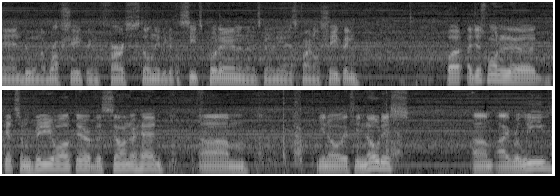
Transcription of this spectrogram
and doing the rough shaping first. Still need to get the seats put in and then it's going to need its final shaping. But I just wanted to get some video out there of the cylinder head. Um, you know, if you notice, um, I relieved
